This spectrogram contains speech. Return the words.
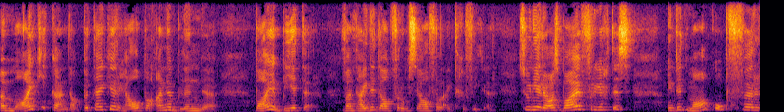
'n maatjie kan dalk baie keer help 'n ander blinde baie beter want hy het dit dalk vir homself al uitgefigure. So nee, daar's baie vreugdes en dit maak op vir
